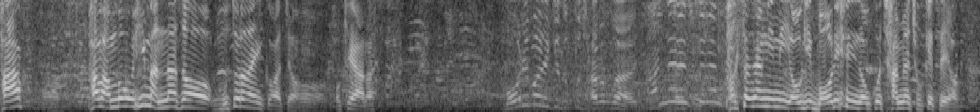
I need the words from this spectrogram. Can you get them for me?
밥? 밥 안 먹으면 힘 안 나서 못 돌아다닐 것 같죠? 오케이 알았어 머리만 이렇게 넣고 자는 거야. 박 사장님이 여기 머리에 넣고 자면 좋겠대요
